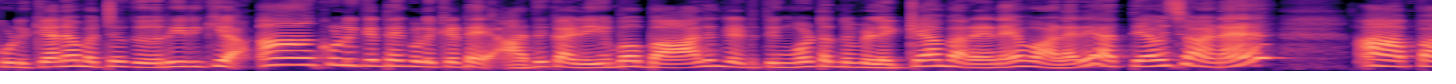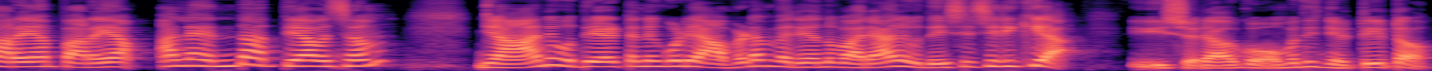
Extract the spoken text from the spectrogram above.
കുളിക്കാനോ മറ്റോ കയറിയിരിക്കുക ആ കുളിക്കട്ടെ കുളിക്കട്ടെ. അത് കഴിയുമ്പോൾ ബാലന്റെ അടുത്ത് ഇങ്ങോട്ടൊന്ന് വിളിക്കാൻ പറയണേ. വളരെ അത്യാവശ്യമാണേ. ആ പറയാം പറയാം. അല്ല എന്താ അത്യാവശ്യം? ഞാനും ഉദയേട്ടനും കൂടി അവിടം വരെ ഒന്ന് വരാൻ ഉദ്ദേശിച്ചിരിക്കുക. ഈശ്വര ഗോമതി ഞെട്ടിട്ടോ.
